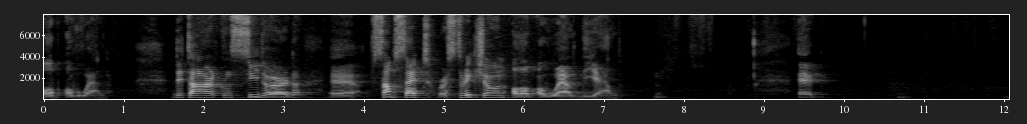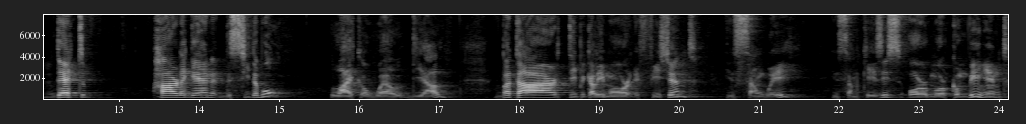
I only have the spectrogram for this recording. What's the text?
of, of OWL that are considered a subset restriction of OWL-DL. Hmm? Uh, that are again decidable like a well DL, but are typically more efficient in some way, in some cases, or more convenient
